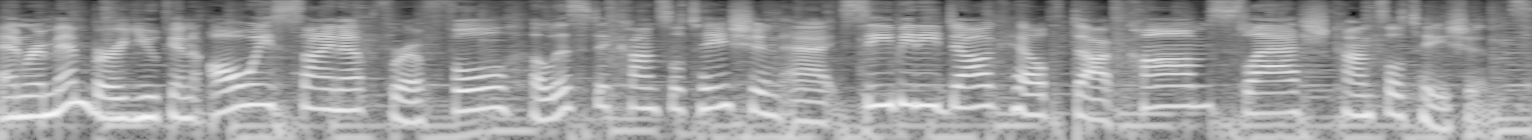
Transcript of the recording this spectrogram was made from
And remember, you can always sign up for a full holistic consultation at cbddoghealth.com slash consultations.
